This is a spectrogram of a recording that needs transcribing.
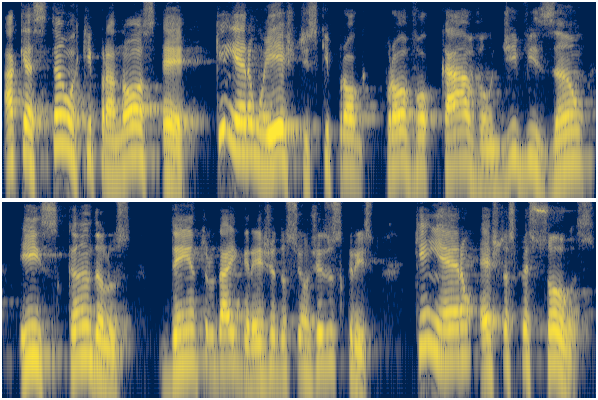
A questão aqui para nós é: quem eram estes que provocavam divisão e escândalos dentro da igreja do Senhor Jesus Cristo? Quem eram estas pessoas?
